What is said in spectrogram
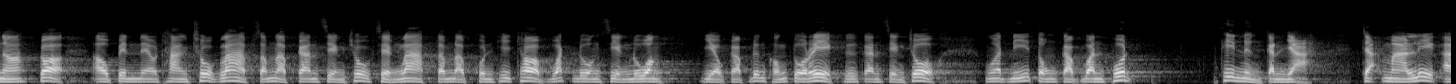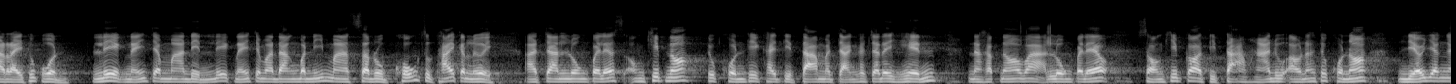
เนาะก็เอาเป็นแนวทางโชคลาภสำหรับการเสี่ยงโชคเสี่ยงลาภสำหรับคนที่ชอบวัดดวงเสี่ยงดวง เกี่ยวกับเรื่องของตัวเลขคือการเสี่ยงโชค งวดนี้ตรงกับวันพุธ ที่ 1 กันยาจะมาเลขอะไรทุกคน เลขไหนจะมาเด่นเลขไหนจะมาดังวันนี้มาสรุปโค้งสุดท้ายกันเลย อาจารย์ลงไปแล้วสองคลิปเนาะทุกคนที่ใครติดตามอาจารย์ก็จะได้เห็นนะครับเนาะว่าลงไปแล้ว 2 คลิปก็ติดตามหาดูเอานะทุกคนเนาะเดี๋ยวยังไง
